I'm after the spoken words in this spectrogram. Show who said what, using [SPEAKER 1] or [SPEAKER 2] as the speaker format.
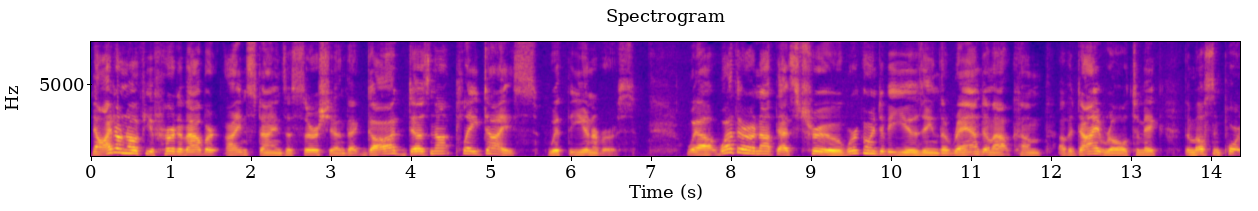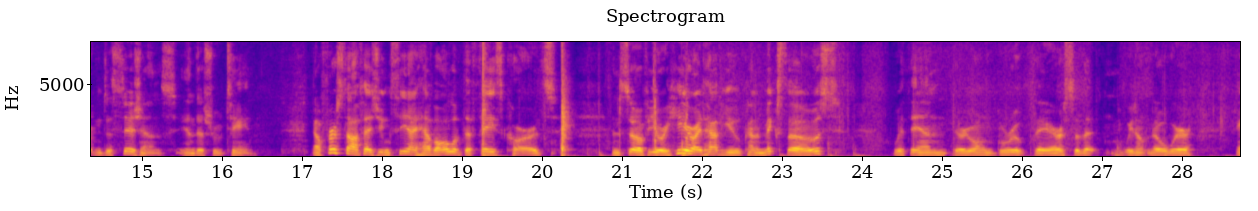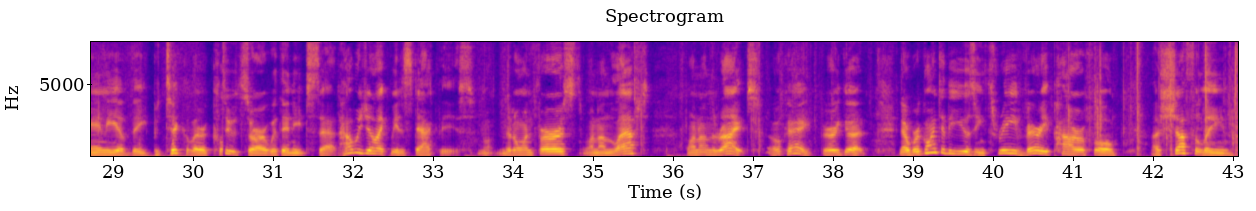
[SPEAKER 1] Now, I don't know if you've heard of Albert Einstein's assertion that God does not play dice with the universe. Well, whether or not that's true, we're going to be using the random outcome of a die roll to make the most important decisions in this routine. Now, first off, as you can see, I have all of the face cards. And so if you were here, I'd have you kind of mix those within their own group there so that we don't know where any of the particular suits are within each set. How would you like me to stack these? Middle one first, one on the left, one on the right. Okay, very good. Now we're going to be using three very powerful uh, shuffling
